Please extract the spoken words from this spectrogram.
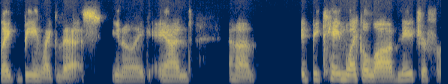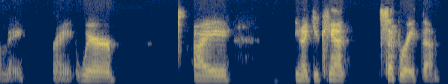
like being like this, you know, like and um, it became like a law of nature for me, right? Where I, you know, like you can't separate them,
